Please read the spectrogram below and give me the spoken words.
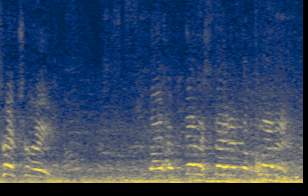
treachery. They have devastated the planet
